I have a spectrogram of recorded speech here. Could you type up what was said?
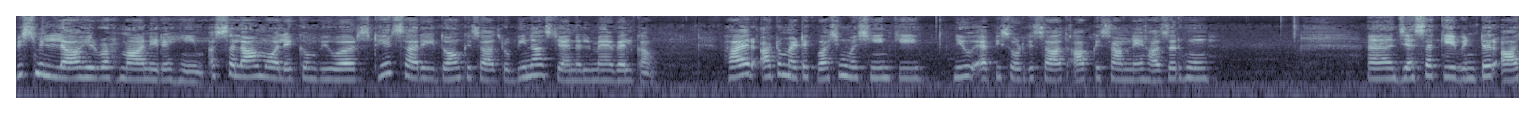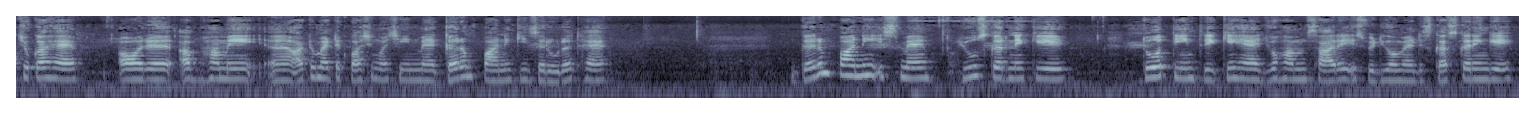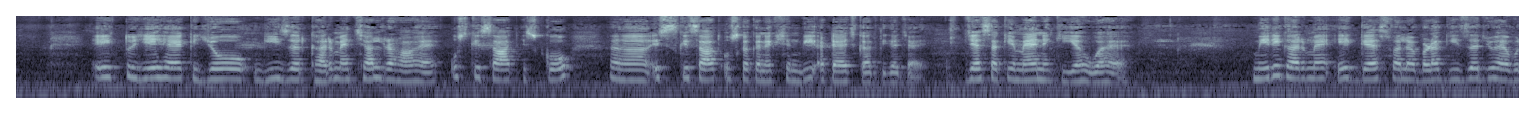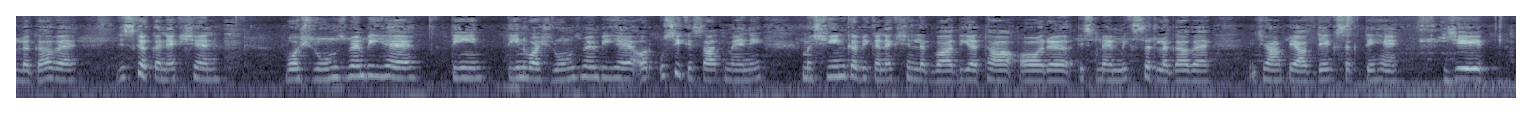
बिस्मिल्लाहिर्रहमानिर्रहीम। अस्सलाम वालेकुम व्यूअर्स, ढेर सारी दुआओं के साथ रुबीनास चैनल में welcome. Haier automatic washing machine की न्यू एपिसोड के साथ आपके सामने हाजिर हूँ। जैसा कि विंटर आ चुका है और अब हमें ऑटोमेटिक वॉशिंग मशीन में गर्म पानी की ज़रूरत है। गर्म पानी इसमें यूज़ करने के दो तीन तरीके हैं जो हम सारे इस वीडियो में डिस्कस करेंगे। एक तो ये है कि जो गीज़र घर में चल रहा है, उसके साथ इसको इसके साथ उसका कनेक्शन भी अटैच कर दिया जाए। जैसा कि मैंने किया हुआ है। मेरे घर में एक गैस वाला बड़ा गीज़र जो है वो लगा हुआ है, जिसका कनेक्शन वॉशरूम्स में भी है तीन तीन वॉशरूम्स में भी है और उसी के साथ मैंने मशीन का भी कनेक्शन लगवा दिया था और इसमें मिक्सर लगा हुआ है, जहाँ पे आप देख सकते हैं, ये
